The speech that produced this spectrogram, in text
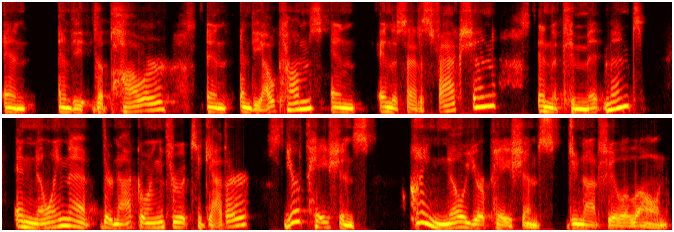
and and the the power and and the outcomes and and the satisfaction and the commitment and knowing that they're not going through it together your patients i know your patients do not feel alone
